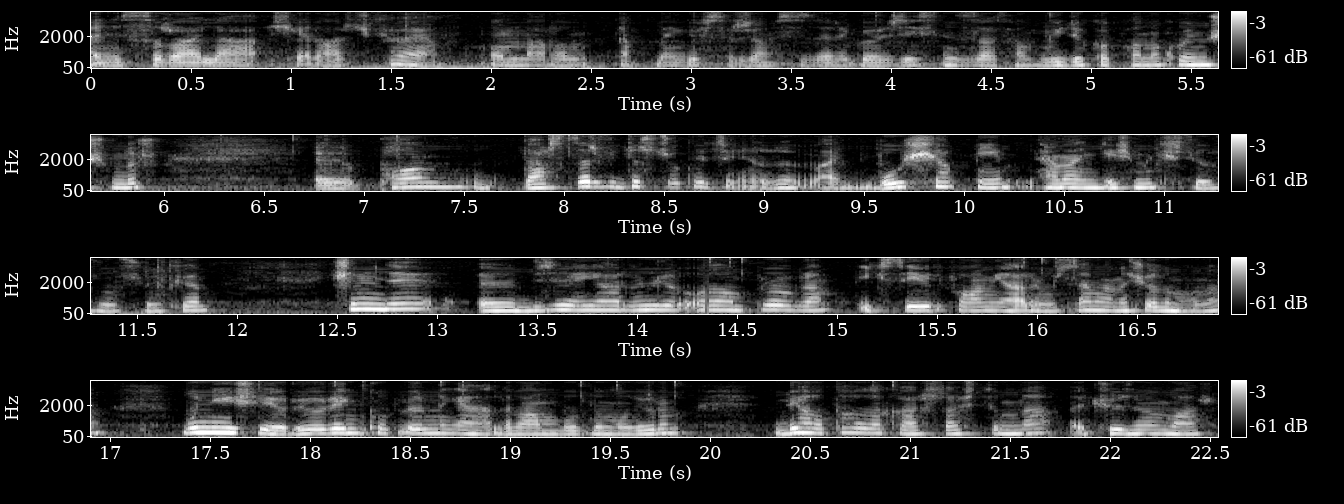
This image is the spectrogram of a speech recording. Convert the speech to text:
hani sırayla şeyler çıkıyor ya. Onlardan yapmayı göstereceğim sizlere. Göreceksiniz zaten video kapağına koymuşumdur. Ee, puan dersler videosu çok izleniyordu. Yani boş yapmayayım. Hemen geçmek istiyorsunuz çünkü. Şimdi e, bize yardımcı olan program XSevil Farm yardımcısı hemen açalım onu. Bu ne işe yarıyor? Renk kodlarını genelde ben buradan alıyorum. Bir hatayla karşılaştığımda e, çözümü var.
